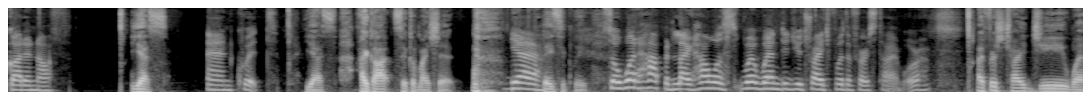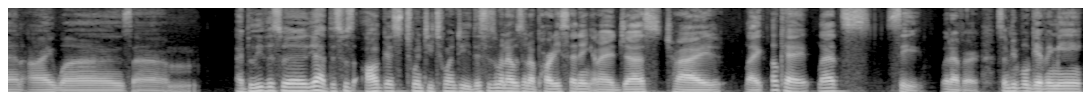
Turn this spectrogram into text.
got enough. Yes. And quit. Yes, I got sick of my shit. Yeah, basically. So what happened? Like, how was when, when did you try it for the first time, or? I first tried G when I was um, I believe this was yeah, this was August 2020. This is when I was in a party setting and I just tried like, okay, let's see, whatever. Some people giving me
